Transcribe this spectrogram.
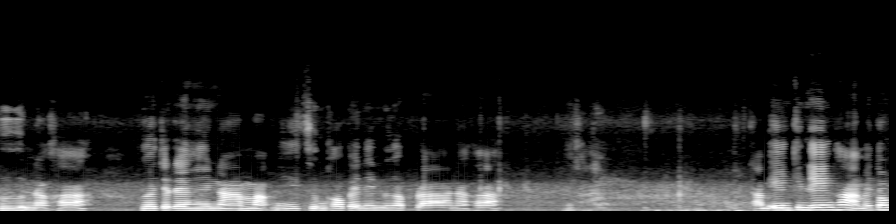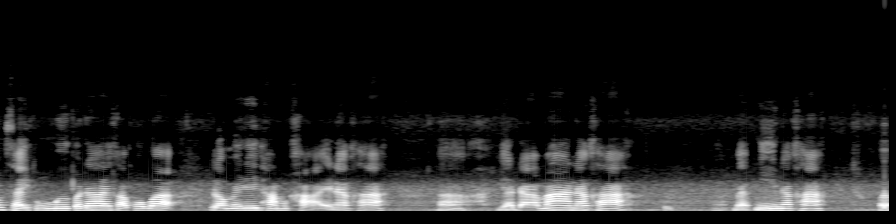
คืนนะคะ เพื่อจะได้ให้น้ำหมักนี้ซึมเข้าไปในเนื้อปลานะคะนี่ค่ะทำเองกินเองค่ะ ไม่ต้องใส่ถุงมือก็ได้ค่ะ เพราะว่าเราไม่ได้ทำขายนะคะอ่าอย่าดราม่านะคะ แบบนี้นะคะพอ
